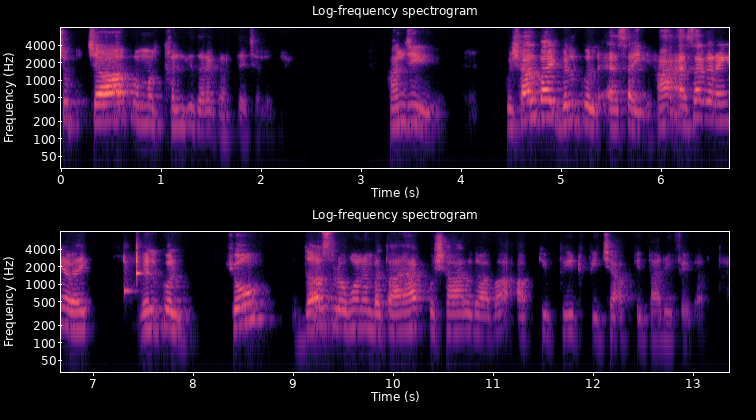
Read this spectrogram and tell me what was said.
चुपचाप मक्खन की तरह करते चले जाए हाँ जी, कुशाल भाई, बिल्कुल ऐसा ही। हाँ ऐसा करेंगे भाई बिल्कुल। क्यों? दस लोगों ने बताया कुशाल गाबा आपकी पीठ पीछे आपकी तारीफें करता है।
